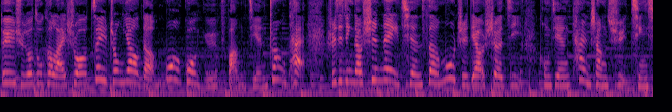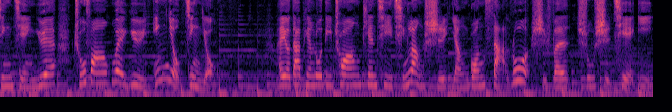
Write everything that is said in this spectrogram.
对于许多租客来说，最重要的莫过于房间状态。实际进到室内，浅色木质调设计，空间看上去清新简约。厨房、卫浴应有尽有，还有大片落地窗，天气晴朗时阳光洒落，十分舒适惬意。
